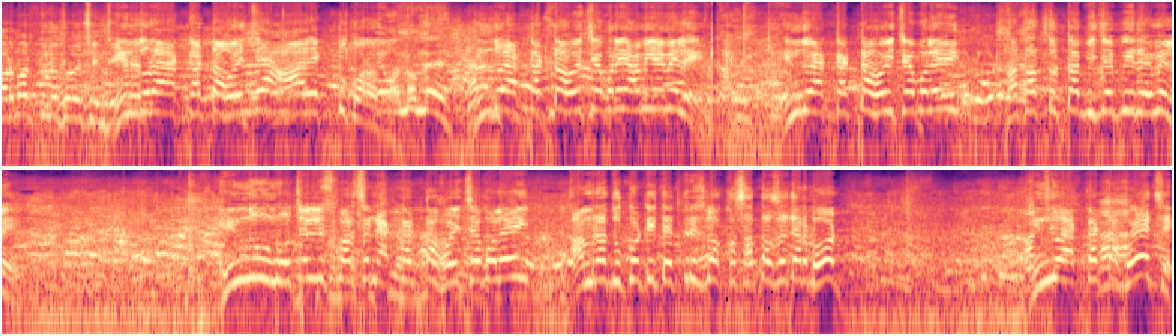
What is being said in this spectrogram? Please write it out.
বারবার তুলে ধরেছেন যে হিন্দুরা এক কাট্টা হয়েছে আর একটু করা হিন্দু এক কাট্টা হয়েছে বলেই আমি এমএলএ। হিন্দু এক কাট্টা হয়েছে বলেই সাতাত্তরটা বিজেপির এমএলএ। হিন্দু উনচল্লিশ পার্সেন্ট এক কাট্টা হয়েছে বলেই আমরা দু কোটি তেত্রিশ লক্ষ সাতাশ হাজার ভোট। হিন্দু এক কাট্টা হয়েছে।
